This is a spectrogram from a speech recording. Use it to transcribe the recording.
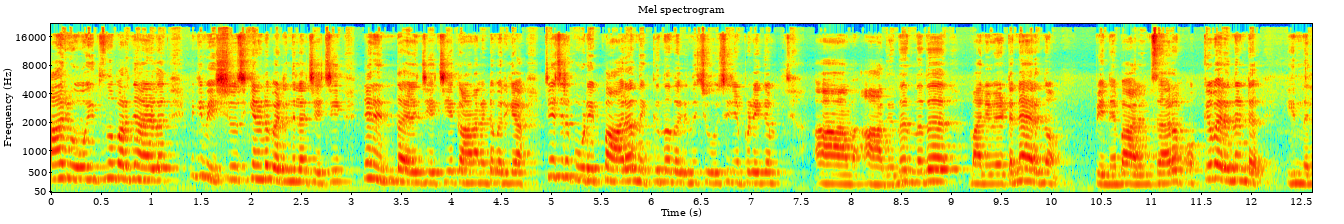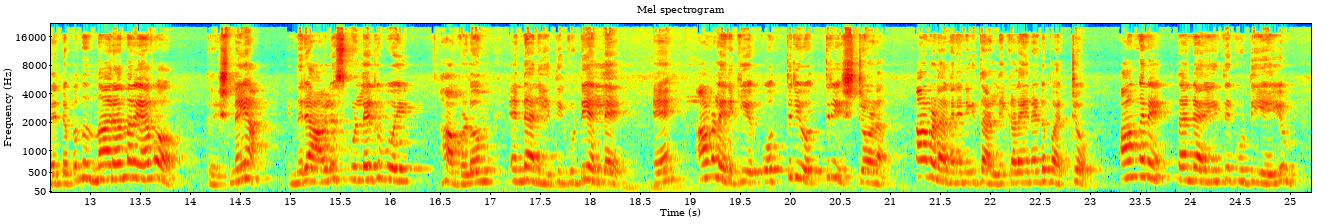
ആ രോഹിത് എന്ന് പറഞ്ഞ അയാൾ എനിക്ക് വിശ്വസിക്കാനായിട്ട് പറ്റുന്നില്ല ചേച്ചി. ഞാൻ എന്തായാലും ചേച്ചിയെ കാണാനായിട്ട് വരിക. ചേച്ചിയുടെ കൂടെ ഇപ്പം ആരാ നിൽക്കുന്നത് എന്ന് ചോദിച്ചു കഴിഞ്ഞപ്പോഴേക്കും ആദ്യം നിന്നത് മനുവേട്ടനായിരുന്നു. പിന്നെ ബാലൻ സാറും ഒക്കെ വരുന്നുണ്ട്. ഇന്നലെ എന്റെ ഒപ്പം നിന്നാരാന്നറിയാമോ കൃഷ്ണയാ. ഇന്ന് രാവിലെ സ്കൂളിലേക്ക് പോയി. അവളും എന്റെ അനിയത്തിക്കുട്ടിയല്ലേ? ഏ അവൾ എനിക്ക് ഒത്തിരി ഒത്തിരി ഇഷ്ടമാണ്. അവൾ അങ്ങനെ എനിക്ക് തള്ളിക്കളയാനായിട്ട് പറ്റോ? അങ്ങനെ തന്റെ അനിയത്തിക്കുട്ടിയെയും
